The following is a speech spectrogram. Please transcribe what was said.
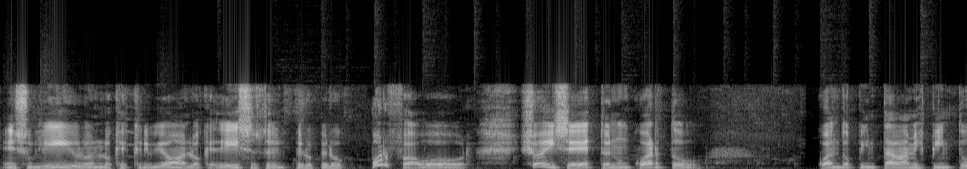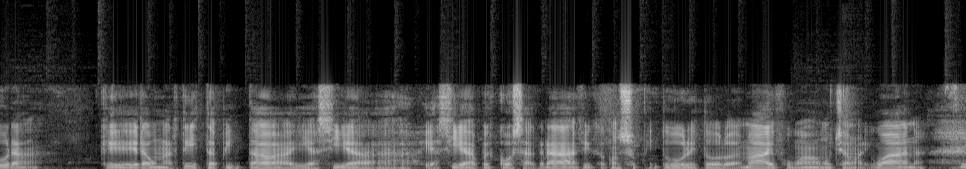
en su libro, en lo que escribió, en lo que dice. Pero, pero, por favor, yo hice esto en un cuarto cuando pintaba mis pinturas. Que era un artista, pintaba y hacía, y hacía pues cosas gráficas con su pintura y todo lo demás, y fumaba mucha marihuana. Sí.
